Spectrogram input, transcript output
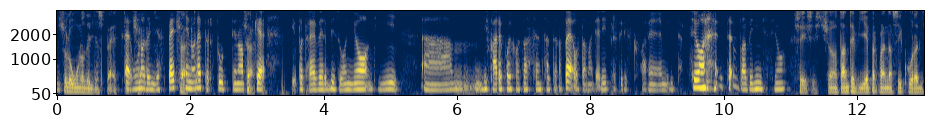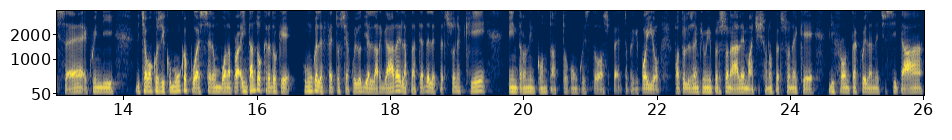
Solo uno degli aspetti. È certo, uno degli aspetti certo. e non è per tutti, no? Certo. Perché io potrei aver bisogno di, ehm, di fare qualcosa senza il terapeuta, magari preferisco fare meditazione, cioè va benissimo. Sì, sì, ci sono tante vie per prendersi cura di sé e quindi diciamo così comunque può essere un buon approccio. Intanto credo che comunque l'effetto sia quello di allargare la platea delle persone che entrano in contatto con questo aspetto, perché poi io ho fatto l'esempio mio personale, ma ci sono persone che di fronte a quella necessità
